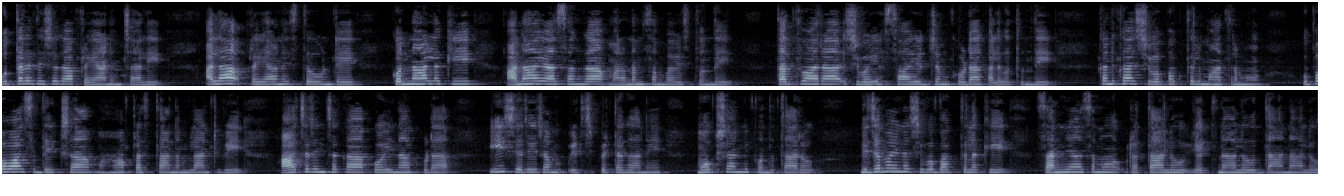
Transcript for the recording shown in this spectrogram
ఉత్తర దిశగా ప్రయాణించాలి. అలా ప్రయాణిస్తూ ఉంటే కొన్నాళ్ళకి అనాయాసంగా మరణం సంభవిస్తుంది. తద్వారా శివ సాయుధ్యం కూడా కలుగుతుంది. కనుక శివభక్తులు మాత్రము ఉపవాస దీక్ష మహాప్రస్థానం లాంటివి ఆచరించకపోయినా కూడా ఈ శరీరం విడిచిపెట్టగానే మోక్షాన్ని పొందుతారు. నిజమైన శివభక్తులకి సన్యాసము వ్రతాలు యజ్ఞాలు దానాలు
